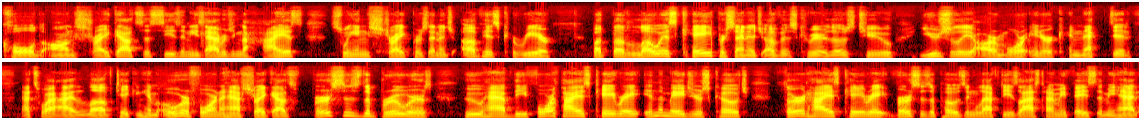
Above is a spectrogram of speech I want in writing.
cold on strikeouts this season. He's averaging the highest swinging strike percentage of his career but the lowest K percentage of his career. Those two usually are more interconnected. That's why I love taking him over four and a half strikeouts versus the Brewers, who have the fourth highest K rate in the majors, coach. Third highest K rate versus opposing lefties. Last time he faced them, he had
